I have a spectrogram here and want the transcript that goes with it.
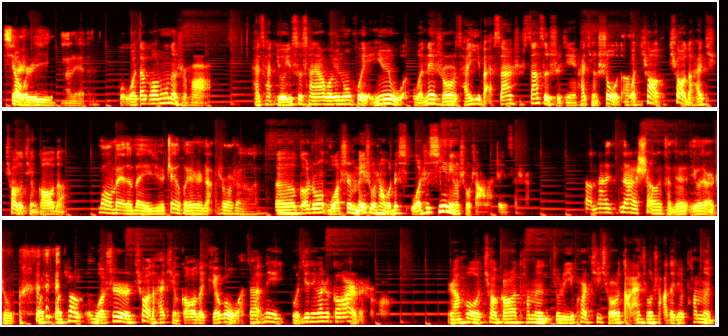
现实意义打脸。我我在高中的时候还参有一次参加过运动会，因为我我那时候才一百三十三四十斤，还挺瘦的，我跳跳的还挺跳的挺高的。冒昧的问一句，这回是哪受伤了？呃，高中我是没受伤，我这我是心灵受伤了，这一次是。那那那伤的肯定有点重。我我跳我是跳的还挺高的，结果我在那我记得应该是高二的时候，然后跳高，他们就是一块儿踢球、打篮球啥的，就他们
